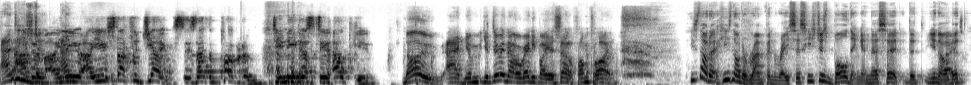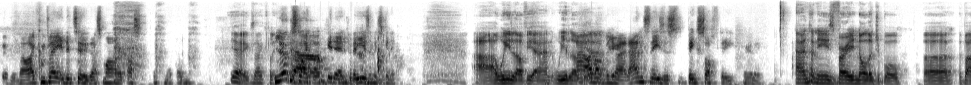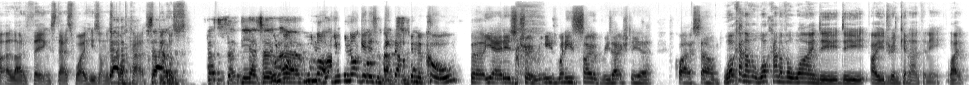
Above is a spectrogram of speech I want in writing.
Anthony's Adam, just, are An- you are you stuck for jokes? Is that the problem? Do you need us to help you? no, Ad, you're, you're doing that already by yourself. I'm fine. he's not a he's not a rampant racist. He's just balding, and that's it. That you know. That's That, good. no, I conflated the two. That's my that's, that's my problem. yeah, exactly. He looks No. like a skinhead, but he isn't a skinhead. Ah, we love you, Ant. We love you. I love you, Ad. Anthony's a big softy, really. Anthony is very knowledgeable uh, about a lot of things. That's why he's on this Yeah, podcast so- because That's uh, yeah. So You will not, uh, you will not, you will not get as what picked up in the call, but yeah, it is true. When he's when he's sober, he's actually a quite a sound. what person. kind of what kind of a wine do you, do you, are you drinking, Anthony? Like,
